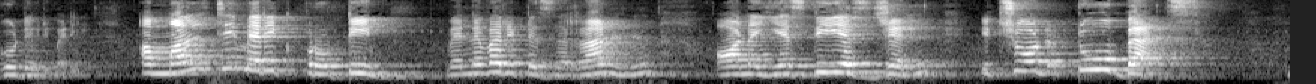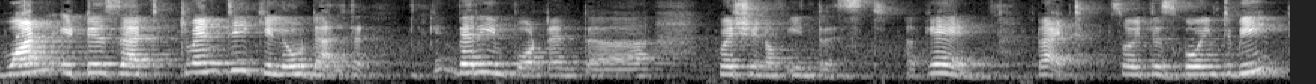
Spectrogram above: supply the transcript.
Good everybody. A multimeric protein, whenever it is run on a SDS gel, it showed two bands. One, it is at 20 kilodalton. Okay. Very important uh, question of interest. Okay. Right. So it is going to be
